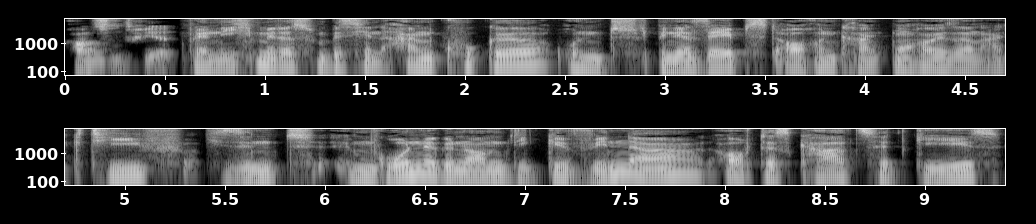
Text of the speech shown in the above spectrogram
konzentriert. Wenn ich mir das so ein bisschen angucke und ich bin ja selbst auch in Krankenhäusern aktiv, die sind im Grunde genommen die Gewinner auch des KZGs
